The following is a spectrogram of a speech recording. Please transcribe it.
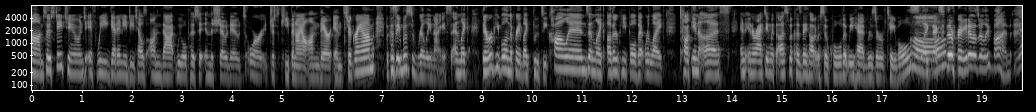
um, so stay tuned. If we get any details on that, we will post it in the show notes or just keep an eye out on their Instagram because it was really nice. And like there were people in the parade like Bootsy Collins and like other people that were like talking to us and interacting with us because they thought it was so cool that we had reserved tables Aww. like next to the parade. It was really fun. Yeah.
